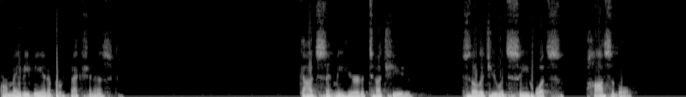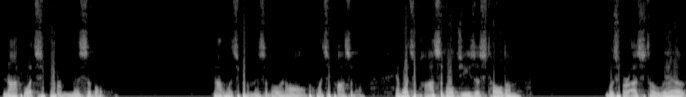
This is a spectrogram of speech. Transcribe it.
or maybe being a perfectionist. God sent me here to touch you so that you would see what's possible, not what's permissible. Not what's permissible at all, but what's possible. And what's possible, Jesus told them, was for us to live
